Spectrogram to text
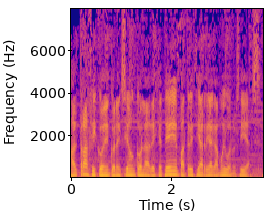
al tráfico en conexión con la DGT. Patricia Arriaga, muy buenos días.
